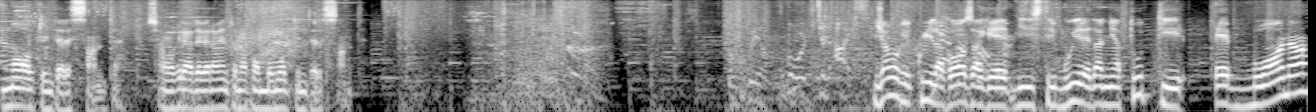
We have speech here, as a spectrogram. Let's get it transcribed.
molto interessante. Possiamo creare veramente una combo molto interessante. Diciamo che qui la cosa che di distribuire danni a tutti è buona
